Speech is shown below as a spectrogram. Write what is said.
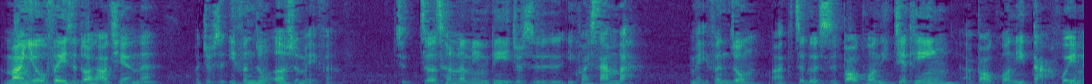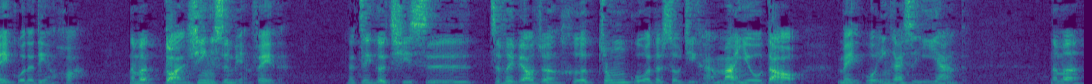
漫游费是多少钱呢？就是一分钟二十美分，就折成人民币就是一块三吧，每分钟啊。这个是包括你接听啊，包括你打回美国的电话。那么短信是免费的，那这个其实资费标准和中国的手机卡漫游到美国应该是一样的。那么，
